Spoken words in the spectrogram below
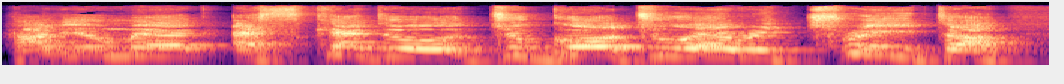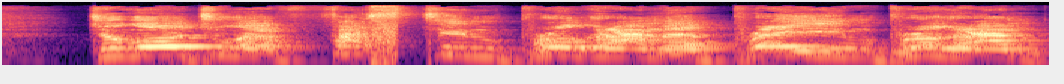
Have you made a schedule to go to a retreat, uh, to go to a fasting program, a praying program,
